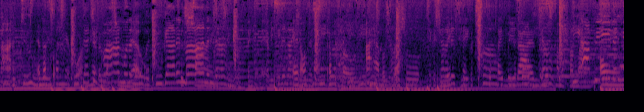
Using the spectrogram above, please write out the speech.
time. And that's what I'm here for. I'm here to let you know to shine in your singleness. And on tonight's episode, I have a special mixtape to play for you guys. And it's coming from my own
